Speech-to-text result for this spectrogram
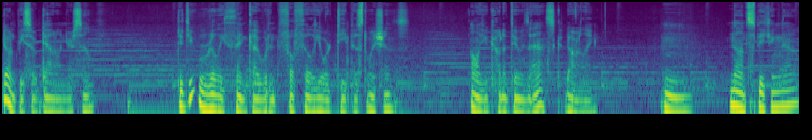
Don't be so down on yourself. Did you really think I wouldn't fulfill your deepest wishes? All you gotta do is ask, darling. Hmm, not speaking now?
